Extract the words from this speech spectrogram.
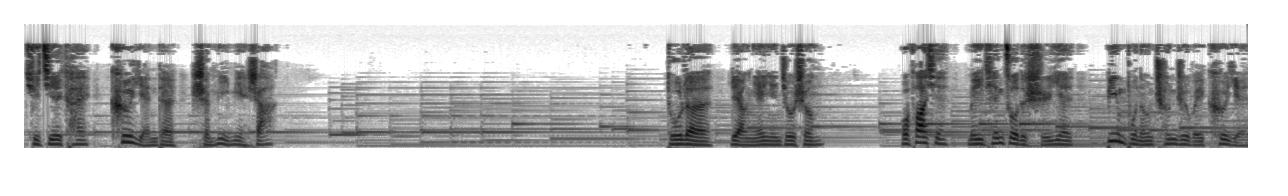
去揭开科研的神秘面纱。读了两年研究生，我发现每天做的实验并不能称之为科研，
